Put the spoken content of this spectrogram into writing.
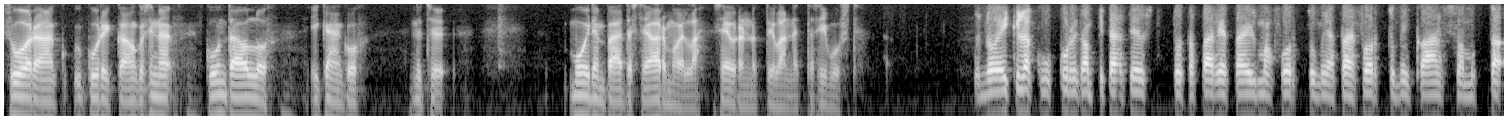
suoraan kurikkaan? Onko siinä kunta ollut ikään kuin nyt muiden päätösten armoilla seurannut tilannetta sivusta? No ei kyllä Kurikan pitää tietysti tuota pärjätä ilman Fortumia tai Fortumin kanssa, mutta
